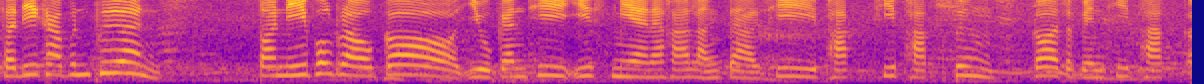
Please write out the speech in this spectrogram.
สวัสดีค่ะเพื่อนๆ ตอนนี้พวกเราก็อยู่กันที่อิสเมียร์นะคะ หลังจากที่พักที่พักซึ่งก็จะเป็นที่พักเ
